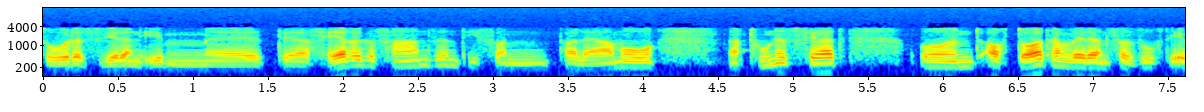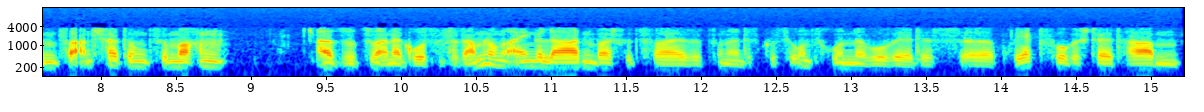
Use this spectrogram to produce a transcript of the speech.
so dass wir dann eben mit der Fähre gefahren sind, die von Palermo nach Tunis fährt. Und auch dort haben wir dann versucht, eben Veranstaltungen zu machen, also zu einer großen Versammlung eingeladen, beispielsweise zu einer Diskussionsrunde, wo wir das äh, Projekt vorgestellt haben,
